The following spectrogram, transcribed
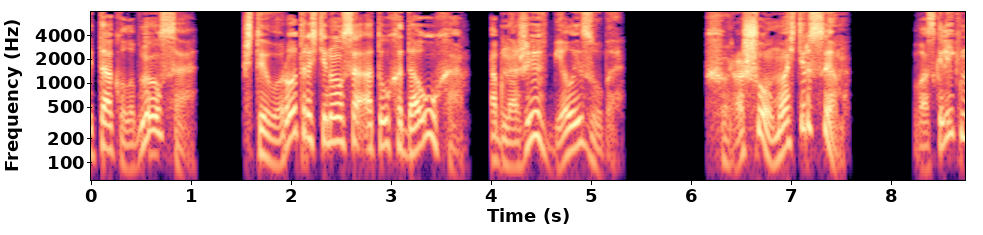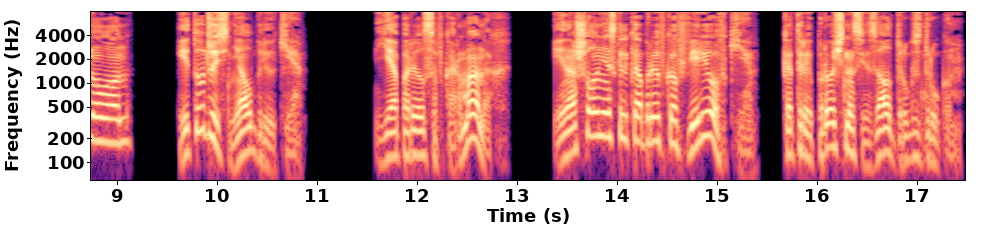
и так улыбнулся, что его рот растянулся от уха до уха, обнажив белые зубы. «Хорошо, мастер Сэм!» — воскликнул он и тут же снял брюки. Я порылся в карманах и нашел несколько обрывков веревки, которые прочно связал друг с другом.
